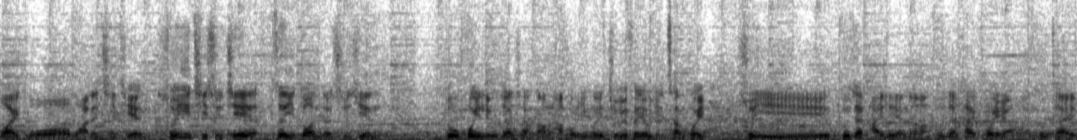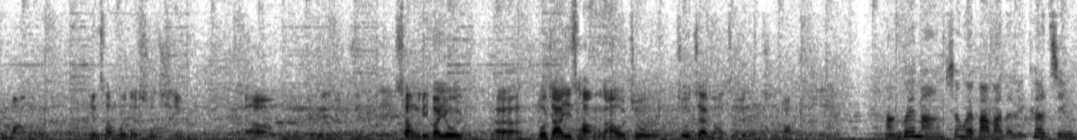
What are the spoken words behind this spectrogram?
外国玩了几天，所以其实这这一段的时间。都会留在香港，然后因为九月份有演唱会，所以都在排练啊，都在开会啊，都在忙演唱会的事情。嗯，上个礼拜又呃多加一场，然后就就在忙这些东西吧。忙归忙，身为爸爸的李克勤，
